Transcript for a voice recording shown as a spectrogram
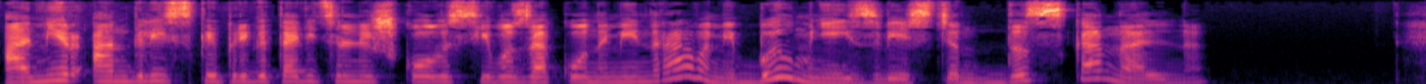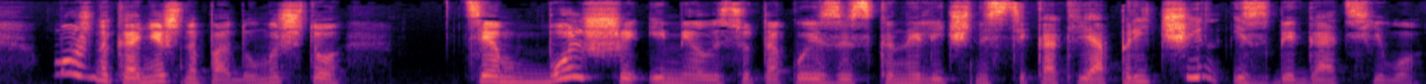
а мир английской приготовительной школы с его законами и нравами был мне известен досконально. Можно, конечно, подумать, что тем больше имелось у такой изысканной личности, как я, причин избегать его,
